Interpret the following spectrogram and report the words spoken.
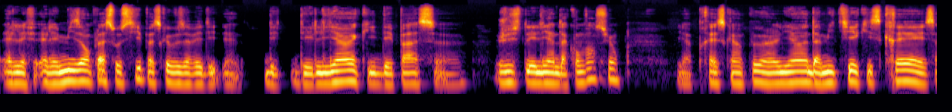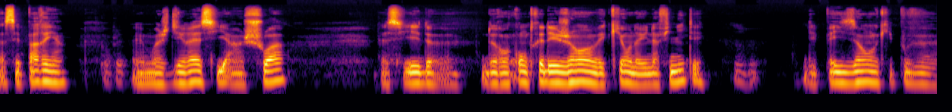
elle est, elle est mise en place aussi parce que vous avez des, des- des liens qui dépassent euh, juste les liens de la convention. Il y a presque un peu un lien d'amitié qui se crée et ça, c'est pas rien. Et moi, je dirais, s'il y a un choix, essayer de, de rencontrer des gens avec qui on a une affinité. Mhm. Des paysans qui peuvent,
